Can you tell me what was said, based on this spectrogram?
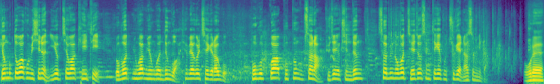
경북도와 구미시는 이 업체와 KT, 로봇 융합연구원 등과 협약을 체결하고 보급과 부품 국산화, 규제 혁신 등 서빙 로봇 제조 생태계 구축에 나섭니다. 올해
